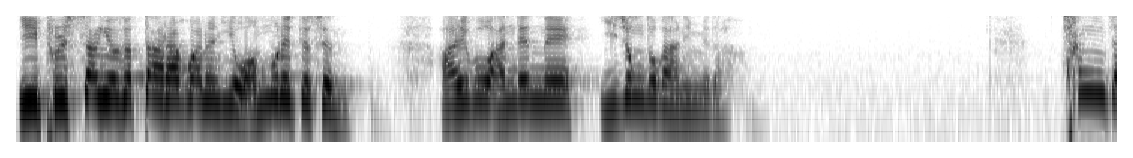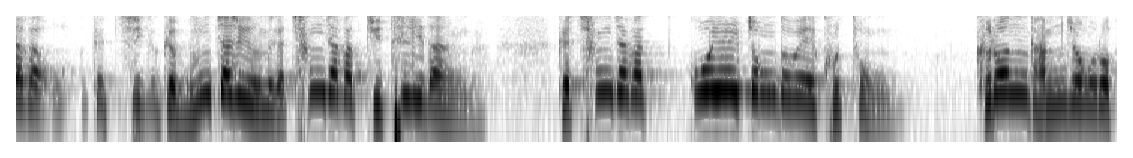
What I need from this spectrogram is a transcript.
이 불쌍히 여겼다라고 하는 이 원문의 뜻은 아이고 안 됐네 이 정도가 아닙니다. 창자가 그, 지- 그 문자적인 의미가 창자가 뒤틀리다는 거예요. 그 창자가 꼬일 정도의 고통 그런 감정으로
